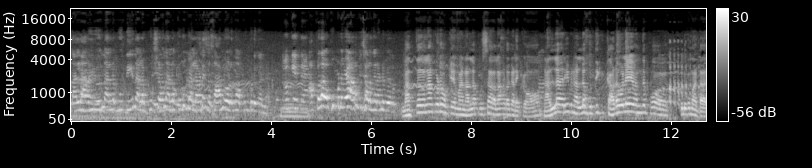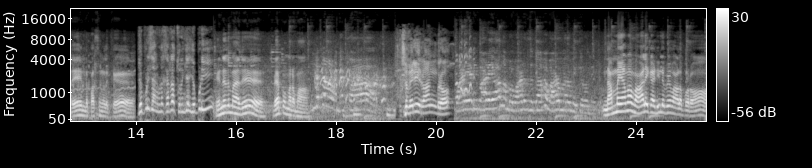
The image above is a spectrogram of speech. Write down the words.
நல்ல அறிவு நல்ல புத்தி நல்ல புருஷன் நல்ல குடும்பம் எல்லாம் இந்த சாமி ஒழுங்கா அத்தை. அப்பதான் அவ ரெண்டு பேரும். மத்ததெல்லாம் கூட ஓகேம்மா நல்ல புருஷன் அதெல்லாம் கூட கிடைக்கும். நல்ல அறிவு நல்ல புத்திக்கு கடவுளே வந்து போ கொடுக்க மாட்டாரே இந்த பசங்களுக்கு. எப்படி சார் இவ்வளவு கரெக்டா சொல்றீங்க? எப்படி? என்னதுமா அது? வேப்ப மரமா. வெரி ராங் ப்ரோ வாழையடி வாழையா? நம்ம வாழ்றதுக்காக வாழை மரம் வைக்கிறோம் இன்னைக்கு. நம்ம ஏமா வாழைக்கு அடியில போய் வாழ போறோம்?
